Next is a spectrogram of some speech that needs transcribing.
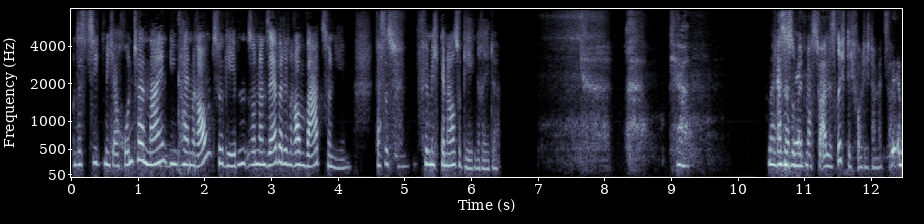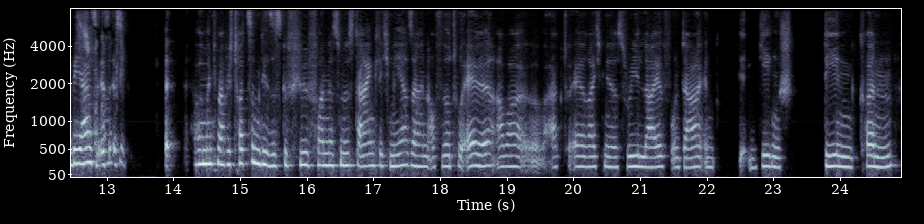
und das zieht mich auch runter. Nein, ihnen keinen Raum zu geben, sondern selber den Raum wahrzunehmen. Das ist für mich genauso Gegenrede. Tja. Also somit machst du alles richtig, wollte ich damit sagen. Ja, es, ist, es, aber manchmal habe ich trotzdem dieses Gefühl von, es müsste eigentlich mehr sein, auch virtuell, aber äh, aktuell reicht mir das Real Life und da entgegenstehen können,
